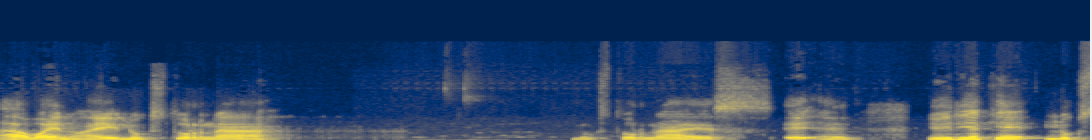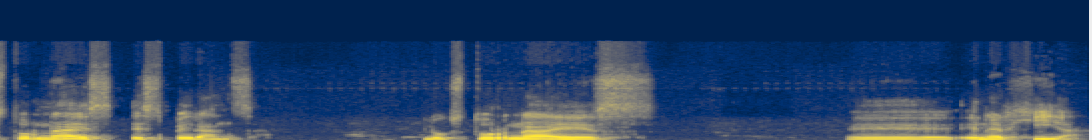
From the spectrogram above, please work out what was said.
Ah, bueno, aí Luxturna Luxturna es, eh, eh, yo diría que Luxturna es esperanza. Luxturna es eh, energía.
